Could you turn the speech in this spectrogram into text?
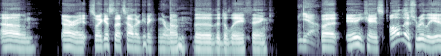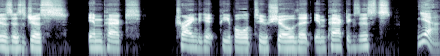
Um. All right. So I guess that's how they're getting around the the delay thing. yeah But in any case, all this really is is just Impact trying to get people to show that Impact exists. yeah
